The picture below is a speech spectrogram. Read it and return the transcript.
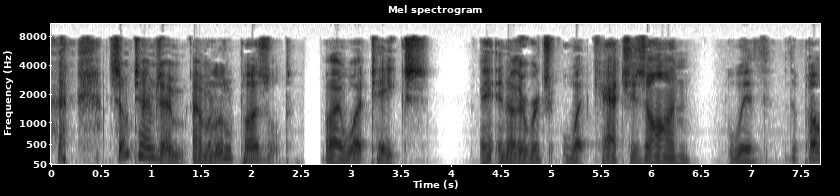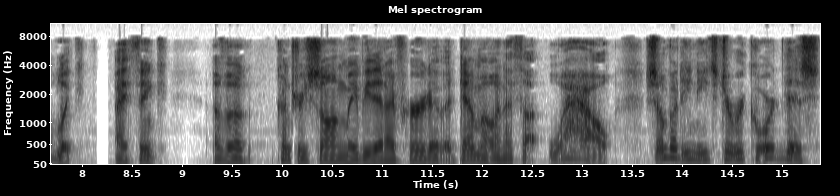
sometimes I'm I'm a little puzzled by what takes, in other words, what catches on with the public I think of a country song maybe that I've heard of a demo and I thought, wow, somebody needs to record this.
